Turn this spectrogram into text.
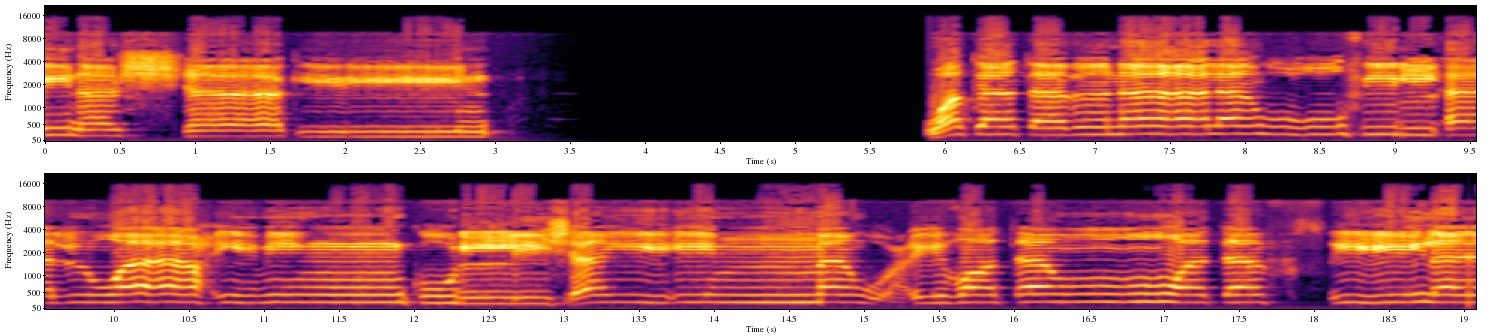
من الشاكرين. وكتبنا له في الالواح من كل شيء موعظه وتفصيلا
